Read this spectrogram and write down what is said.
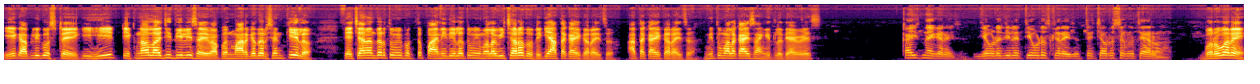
एक आपली गोष्ट आहे की ही टेक्नॉलॉजी दिली साहेब आपण मार्गदर्शन केलं त्याच्यानंतर तुम्ही फक्त पाणी दिलं तुम्ही मला विचारत होते की आता काय करायचं आता काय करायचं? मी तुम्हाला काय सांगितलं त्यावेळेस? काहीच नाही करायचं. जेवढं दिलं तेवढंच करायचं. त्याच्यावरच सगळं तयार होणार. बरोबर आहे.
